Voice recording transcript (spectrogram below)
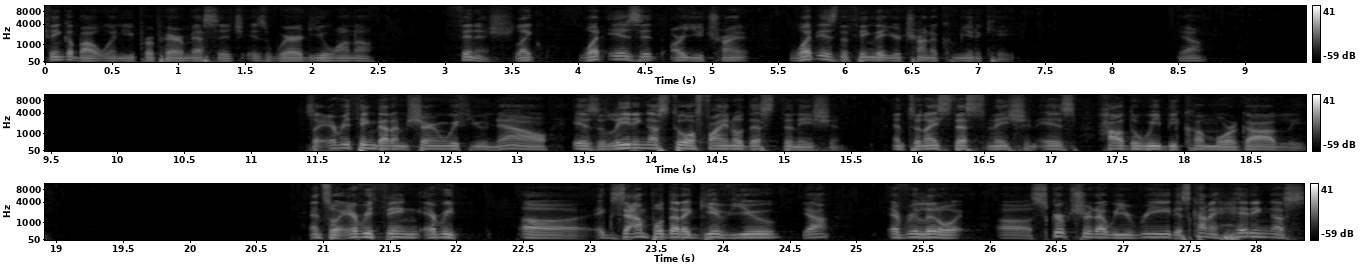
think about when you prepare a message is where do you want to finish? Like, what is it? Are you trying? What is the thing that you're trying to communicate? Yeah. So everything that I'm sharing with you now is leading us to a final destination. And tonight's destination is how do we become more godly? And so everything, every uh, example that I give you, yeah, every little uh, scripture that we read is kind of heading us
